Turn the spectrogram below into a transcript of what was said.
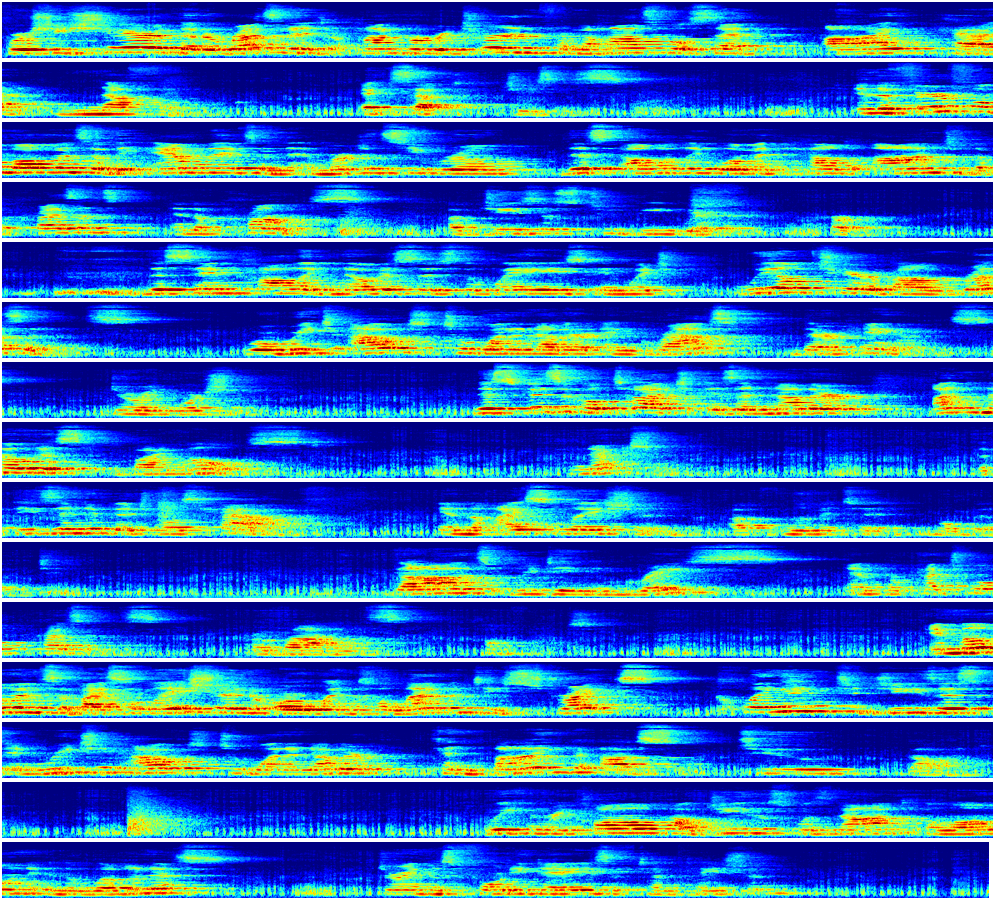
For she shared that a resident, upon her return from the hospital, said, I had nothing except Jesus. In the fearful moments of the ambulance and the emergency room, this elderly woman held on to the presence and the promise of Jesus to be with her. The same colleague notices the ways in which wheelchair bound residents will reach out to one another and grasp their hands during worship. This physical touch is another unnoticed by most connection that these individuals have in the isolation of limited mobility. God's redeeming grace and perpetual presence provides comfort. In moments of isolation or when calamity strikes, clinging to Jesus and reaching out to one another can bind us to God. We can recall how Jesus was not alone in the wilderness during his 40 days of temptation.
